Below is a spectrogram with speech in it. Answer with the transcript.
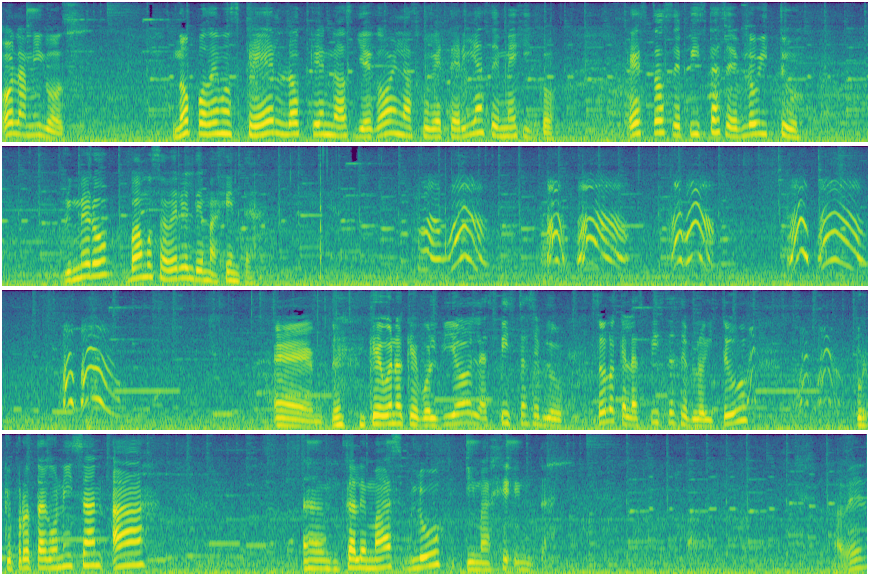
Hola amigos, no podemos creer lo que nos llegó en las jugueterías de México. Estos de pistas de Blue y 2. Primero vamos a ver el de magenta. Eh, qué bueno que volvió las pistas de Blue. Solo que las pistas de Blue y 2 porque protagonizan a sale más Blue y Magenta. A ver.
